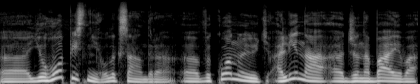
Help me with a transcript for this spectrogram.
е, його пісні Олександра е, виконують Аліна е, Джанабаєва,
